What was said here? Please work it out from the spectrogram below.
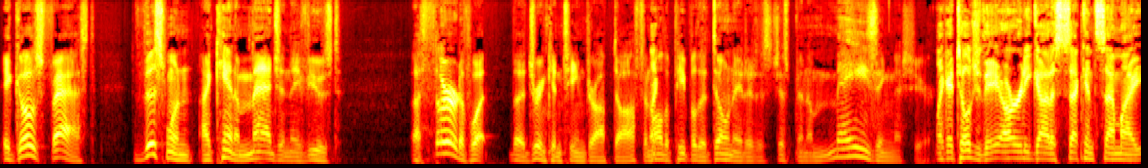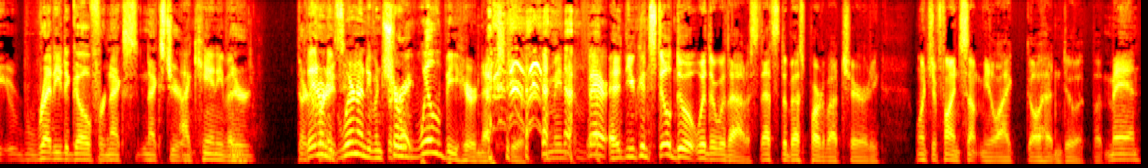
It goes fast. This one, I can't imagine they've used a third of what the drinking team dropped off, and all the people that donated. It's just been amazing this year. like I told you, they already got a second semi ready to go for next next year. I can't even. They're, they're they crazy. even, we're not even They're sure great. we'll be here next year. I mean, very, and you can still do it with or without us. That's the best part about charity. Once you find something you like, go ahead and do it. But man,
